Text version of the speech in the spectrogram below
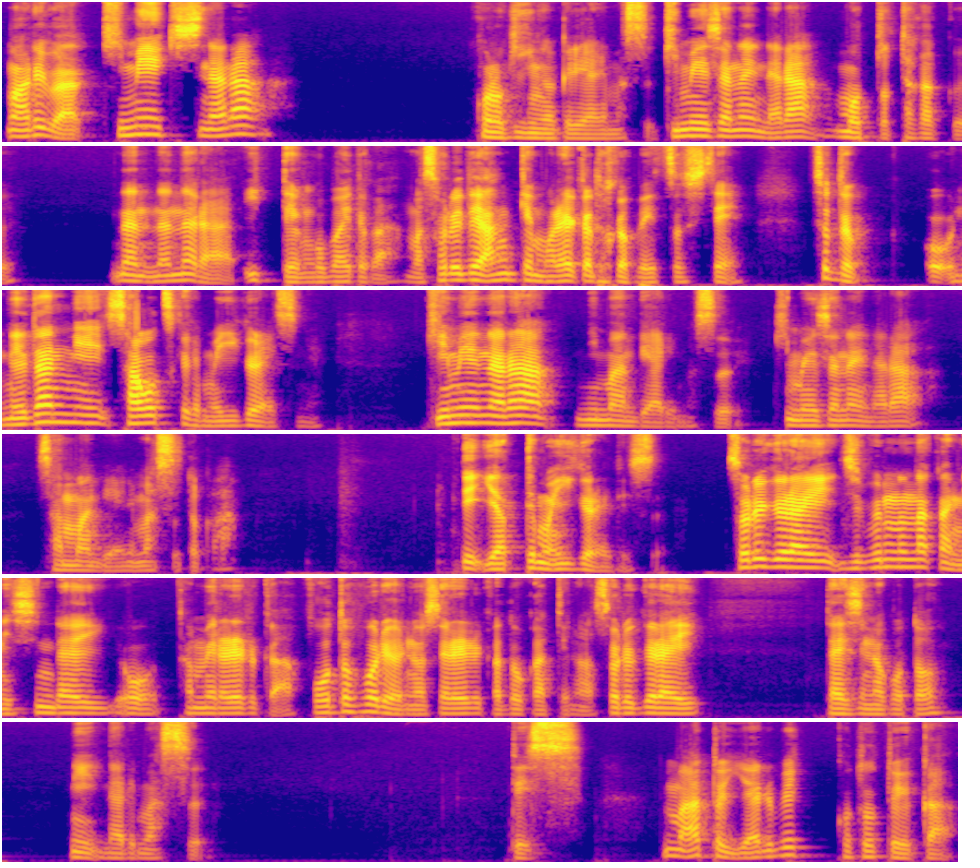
まあ、あるいは、記名記事なら、この金額でやります。記名じゃないなら、もっと高く。な、なんなら1.5倍とか、まあ、それで案件もらえるかどうか別として、ちょっと値段に差をつけてもいいぐらいですね。記名なら2万でやります。記名じゃないなら3万でやりますとか。で、やってもいいぐらいです。それぐらい自分の中に信頼を貯められるか、ポートフォリオに載せられるかどうかっていうのは、それぐらい大事なことになります。です。まあ、あとやるべきことというか、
